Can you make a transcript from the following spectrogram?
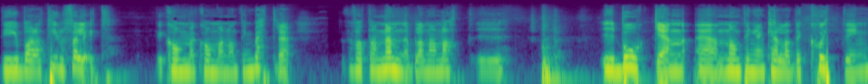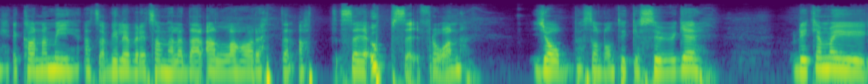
det är ju bara tillfälligt. Det kommer komma någonting bättre. Författaren nämner bland annat i i boken eh, någonting han kallade quitting economy, Alltså vi lever i ett samhälle där alla har rätten att säga upp sig från jobb som de tycker suger. Och det kan man ju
